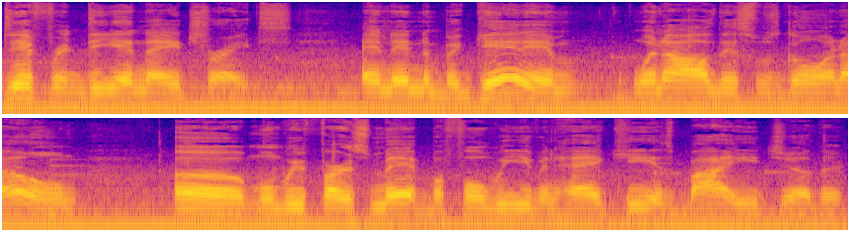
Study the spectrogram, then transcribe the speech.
different DNA traits. And in the beginning, when all this was going on, uh, when we first met, before we even had kids by each other,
